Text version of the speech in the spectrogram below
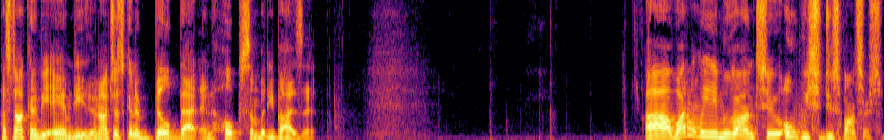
That's not going to be AMD. They're not just going to build that and hope somebody buys it. Uh, why don't we move on to? Oh, we should do sponsors.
